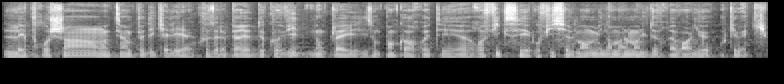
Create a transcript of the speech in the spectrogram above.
Les prochains ont été un peu décalés à cause de la période de Covid, donc là ils n'ont pas encore été refixés officiellement, mais normalement ils devraient avoir lieu au Québec.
